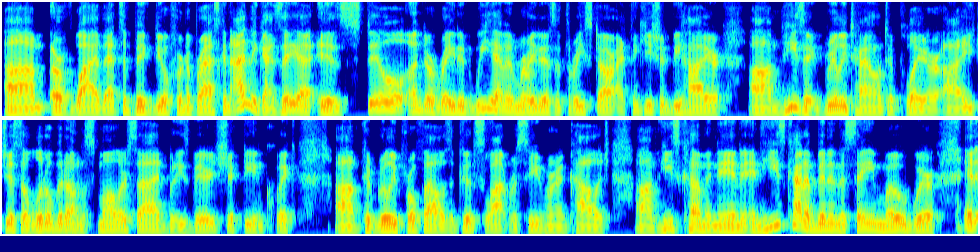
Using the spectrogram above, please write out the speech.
um, of why that's a big deal for Nebraska. And I think Isaiah is still underrated. We have him rated as a three star. I think he should be higher. Um, he's a really talented player. Uh, he's just a little bit on the smaller side, but he's very shifty and quick. Um, could really profile as a good slot receiver in college. Um, he's coming in and he's kind of been in the same mode where and,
